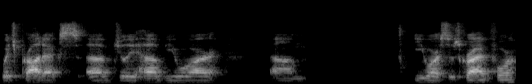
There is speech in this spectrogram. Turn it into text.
which products of Julia Hub you are um, you are subscribed for.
